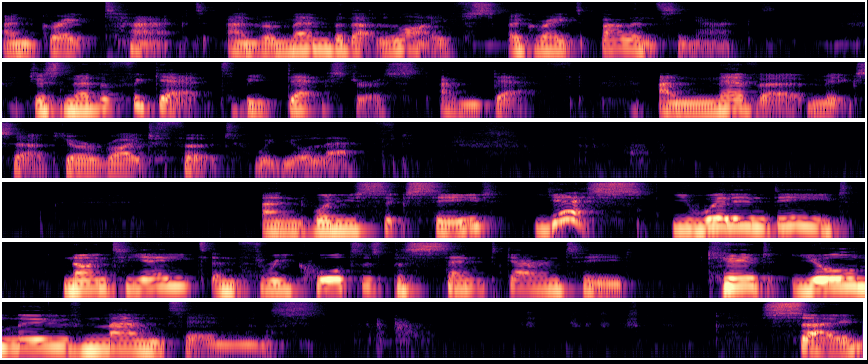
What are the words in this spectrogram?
and great tact, and remember that life's a great balancing act. Just never forget to be dexterous and deft, and never mix up your right foot with your left. And will you succeed? Yes, you will indeed. 98 and three quarters percent guaranteed. Kid, you'll move mountains. So,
